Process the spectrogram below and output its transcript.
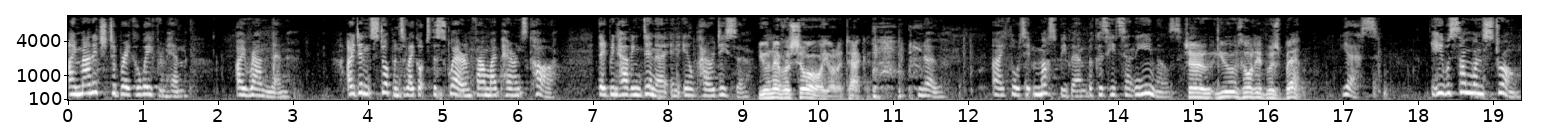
I managed to break away from him. I ran then. I didn't stop until I got to the square and found my parents' car. They'd been having dinner in Il Paradiso. You never saw your attacker. No. I thought it must be Ben because he'd sent the emails. So you thought it was Ben? Yes. He was someone strong.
